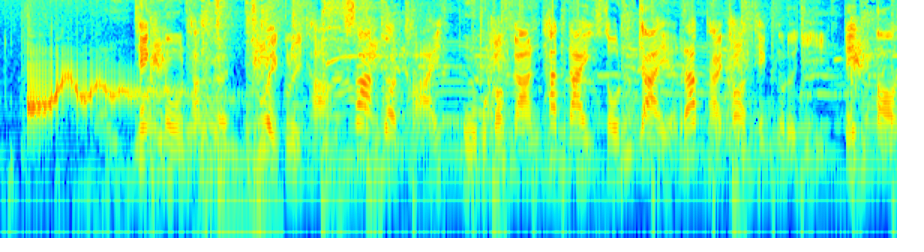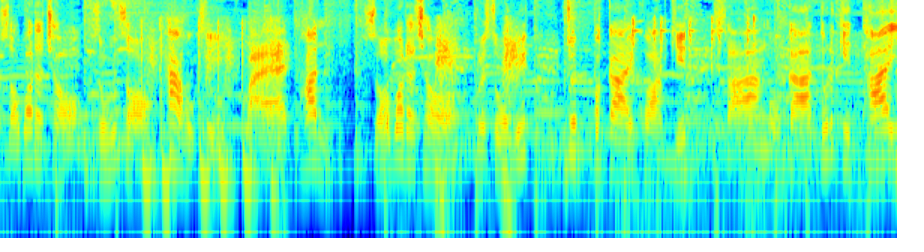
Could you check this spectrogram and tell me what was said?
เทคโนทำเงิน ช่วยกลุยทางสร้างยอดขาย ผู้ประกอบการท่านใดสนใจรับถ่ายทอดเทคโนโลยี ติดต่อสวทช 02 564 8000 สวทช กระทรวงวิทย์ จุดประกายความคิด สร้างโอกาสธุรกิจไทย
